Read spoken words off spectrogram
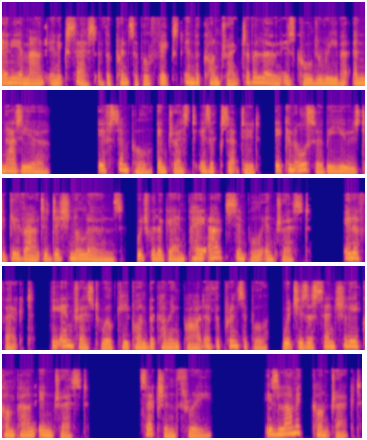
Any amount in excess of the principal fixed in the contract of a loan is called riba and nazir. If simple interest is accepted, it can also be used to give out additional loans, which will again pay out simple interest. In effect, the interest will keep on becoming part of the principal, which is essentially compound interest. Section 3. Islamic Contract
